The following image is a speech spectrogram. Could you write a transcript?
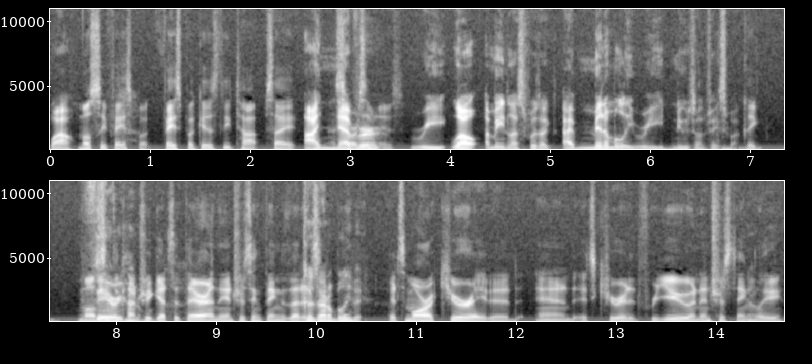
Wow. mostly Facebook. Facebook is the top site. I never read. Well, I mean, let's put it like I minimally read news on Facebook They, most Very of the country gets it there, and the interesting thing is that it's, because I don't believe it. it's more curated, and it's curated for you. And interestingly,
